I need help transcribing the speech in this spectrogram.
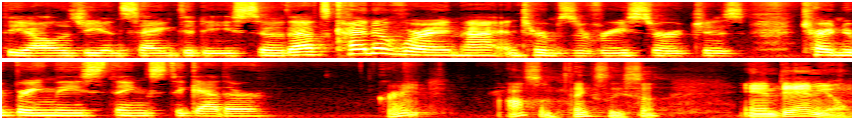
theology and sanctity. So that's kind of where I'm at in terms of research, is trying to bring these things together. Great. Awesome. Thanks, Lisa. And Daniel.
